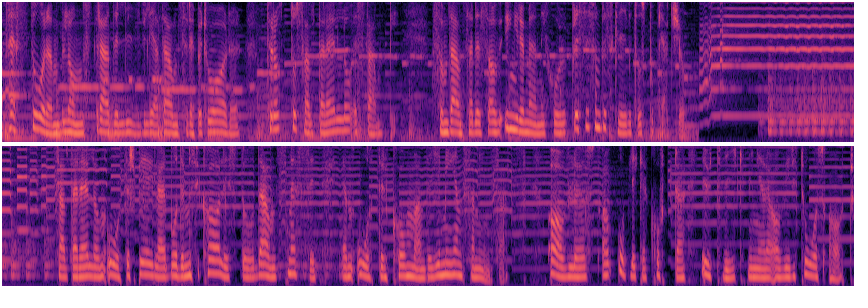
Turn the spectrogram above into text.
peståren blomstrade livliga dansrepertoarer, trotto, saltarello, estampi som dansades av yngre människor, precis som beskrivet hos Boccaccio. Saltarellon återspeglar både musikaliskt och dansmässigt en återkommande gemensam insats, avlöst av olika korta utvikningar av virtuos art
